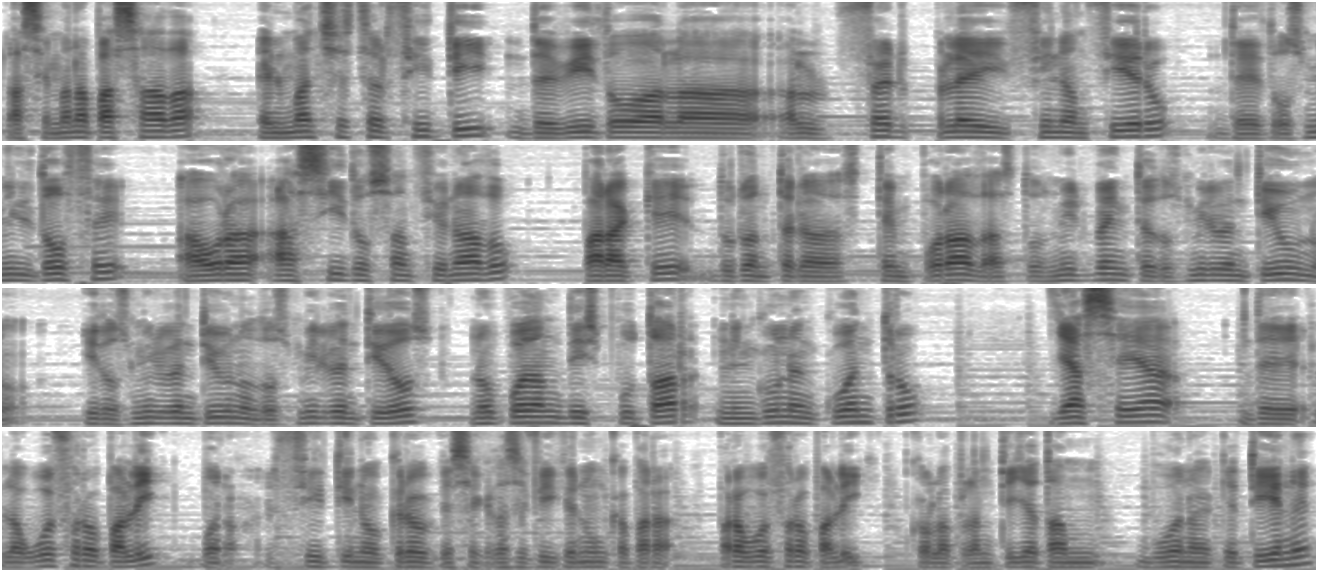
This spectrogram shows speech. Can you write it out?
la semana pasada, el Manchester City, debido al fair play financiero de 2012, ahora ha sido sancionado para que durante las temporadas 2020-2021 y 2021-2022 no puedan disputar ningún encuentro, ya sea de la UEFA Europa League. Bueno, el City no creo que se clasifique nunca para, para UEFA Europa League con la plantilla tan buena que tiene,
